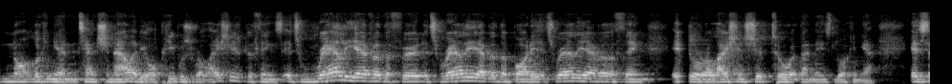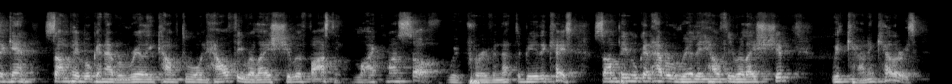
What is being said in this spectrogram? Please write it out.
not looking at intentionality or people's relationship to things. It's rarely ever the food. It's rarely ever the body. It's rarely ever the thing. It's your relationship to it that needs looking at. It's again some people can have a really comfortable and healthy relationship with fasting like myself. We've proven that to be the case. Some people can have a really healthy relationship with counting calories.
